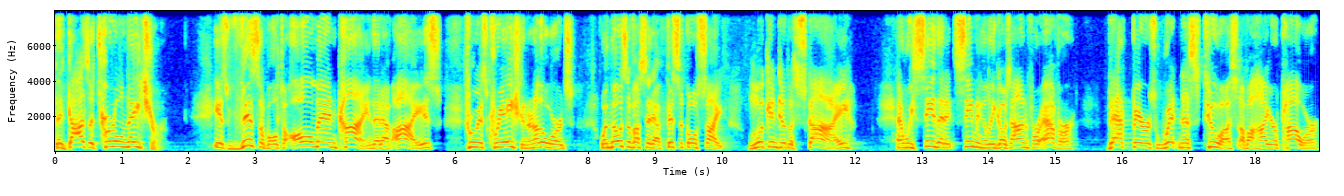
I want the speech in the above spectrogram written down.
That God's eternal nature is visible to all mankind that have eyes through his creation. In other words, when those of us that have physical sight look into the sky and we see that it seemingly goes on forever, that bears witness to us of a higher power,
